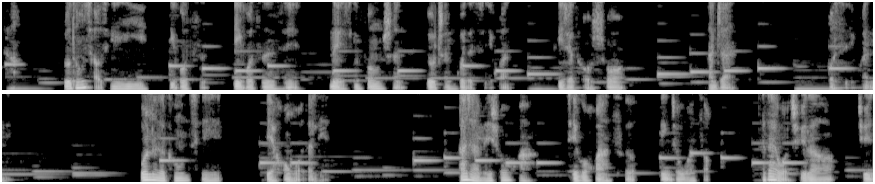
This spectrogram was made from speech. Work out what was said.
他，如同小心翼翼递过自递过自己内心丰盛又珍贵的喜欢，低着头说：“阿展，我喜欢你。”温热的空气也红我的脸。阿展没说话，接过画册，领着我走。他带我去了距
